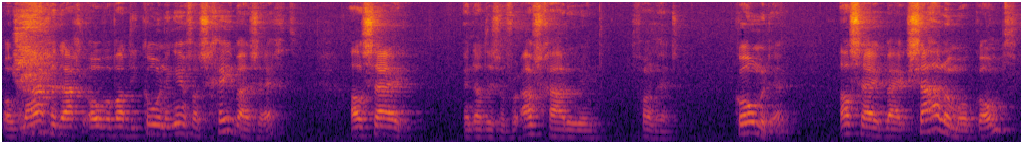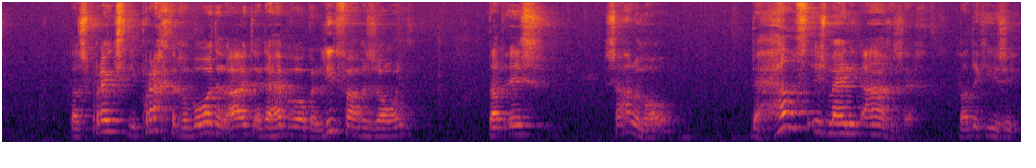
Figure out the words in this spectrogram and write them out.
ook nagedacht over wat die koningin van Scheba zegt. Als zij, en dat is een voorafschaduwing van het komende, als zij bij Salomo komt, dan spreekt ze die prachtige woorden uit en daar hebben we ook een lied van gezongen. Dat is Salomo, de helft is mij niet aangezegd, wat ik hier zie.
